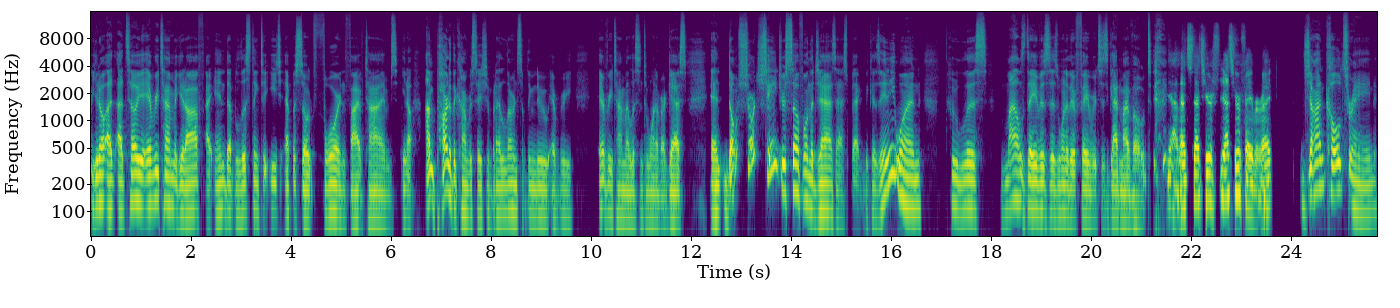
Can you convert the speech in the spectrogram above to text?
you know, I, I tell you, every time I get off, I end up listening to each episode four and five times. You know, I'm part of the conversation, but I learn something new every every time I listen to one of our guests. And don't shortchange yourself on the jazz aspect because anyone who lists Miles Davis as one of their favorites has got my vote. yeah, that's that's your that's your favorite, right? John Coltrane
